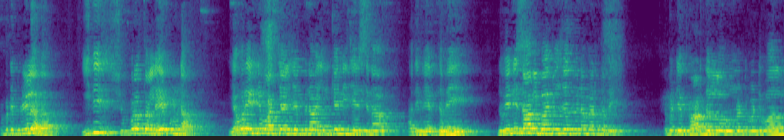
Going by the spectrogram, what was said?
కాబట్టి ప్రియులారా ఇది శుభ్రత లేకుండా ఎవరు ఎన్ని వాక్యాలు చెప్పినా ఇంకెన్ని చేసినా అది వ్యర్థమే. నువ్వు ఎన్నిసార్లు బైబిల్ చదివినా వ్యర్థమే. కాబట్టి ప్రార్థనలో ఉన్నటువంటి వాళ్ళు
